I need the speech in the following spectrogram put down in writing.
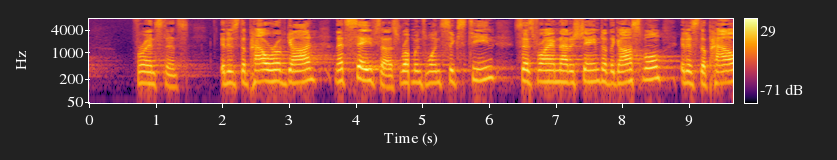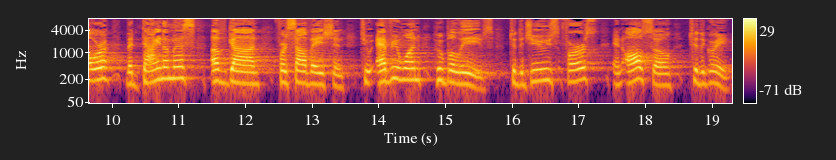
For instance, it is the power of God that saves us. Romans 1:16 says, "For I am not ashamed of the gospel. It is the power, the dynamis of God for salvation to everyone who believes, to the Jews first and also to the Greek."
